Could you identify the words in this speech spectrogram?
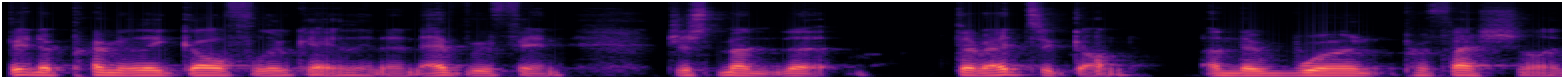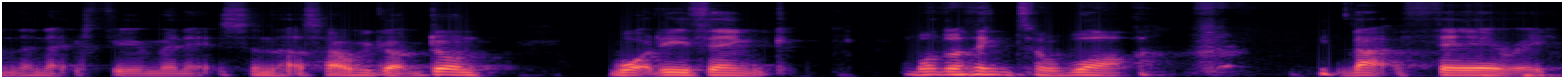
being a Premier League goal for Luke Ayling and everything just meant that their heads had gone and they weren't professional in the next few minutes. And that's how we got done. What do you think? What do I think to what? that theory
